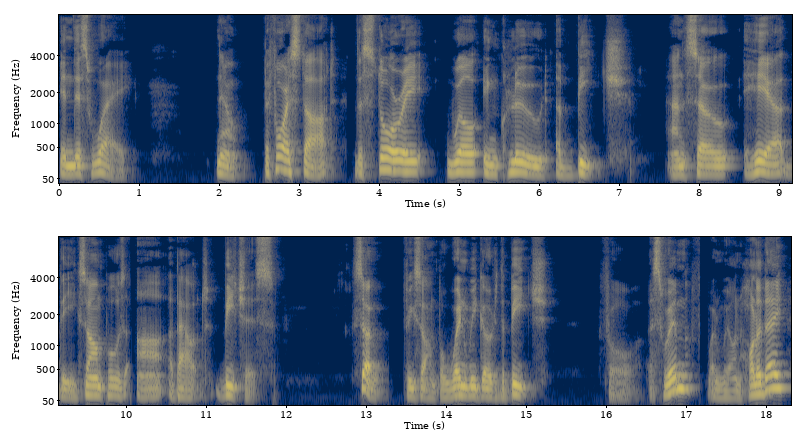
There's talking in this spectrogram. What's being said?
in this way. Now, before I start, the story will include a beach. And so here the examples are about beaches. So, for example, when we go to the beach for a swim, when we're on holiday,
